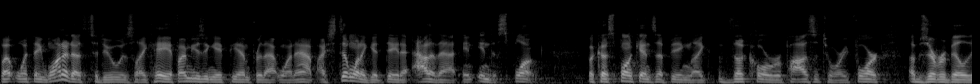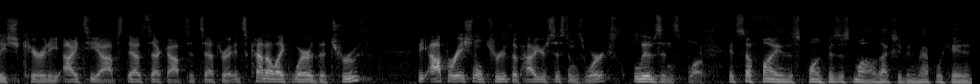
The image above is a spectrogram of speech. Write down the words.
But what they wanted us to do was like, hey, if I'm using APM for that one app, I still want to get data out of that and into Splunk because Splunk ends up being like the core repository for observability, security, IT ops, DevSecOps, et cetera. It's kind of like where the truth the operational truth of how your systems works lives in Splunk. It's so funny, the Splunk business model has actually been replicated,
